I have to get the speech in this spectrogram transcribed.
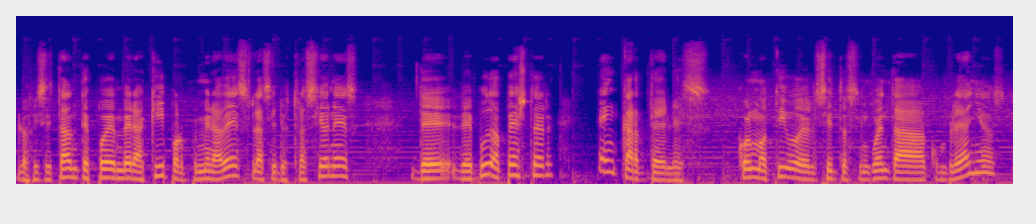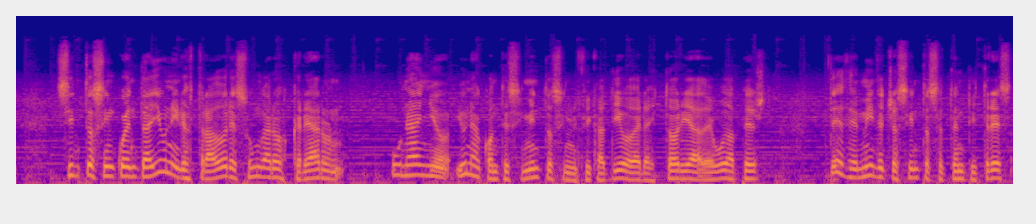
Los visitantes pueden ver aquí por primera vez las ilustraciones de, de Budapester en carteles. Con motivo del 150 cumpleaños, 151 ilustradores húngaros crearon un año y un acontecimiento significativo de la historia de Budapest desde 1873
